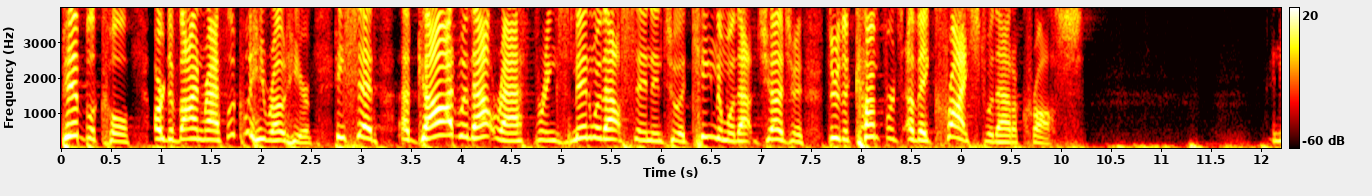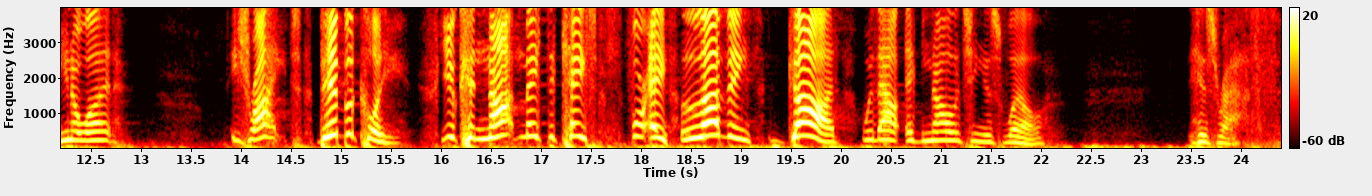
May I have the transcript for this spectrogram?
biblical or divine wrath. Look what he wrote here. He said, A God without wrath brings men without sin into a kingdom without judgment through the comforts of a Christ without a cross. And you know what? He's right. Biblically, you cannot make the case for a loving God without acknowledging as well his wrath.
